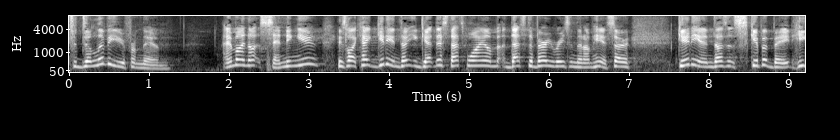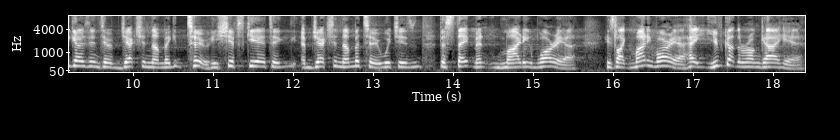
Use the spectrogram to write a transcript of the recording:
to deliver you from them. Am I not sending you? He's like, hey, Gideon, don't you get this? That's why I'm, that's the very reason that I'm here. So Gideon doesn't skip a beat. He goes into objection number two. He shifts gear to objection number two, which is the statement, mighty warrior. He's like, mighty warrior, hey, you've got the wrong guy here.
